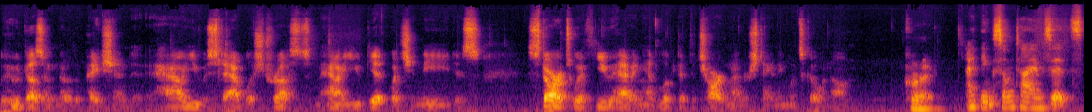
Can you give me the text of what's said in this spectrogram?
who doesn't know the patient, how you establish trust and how you get what you need is starts with you having had looked at the chart and understanding what's going on. Correct. I think sometimes it's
